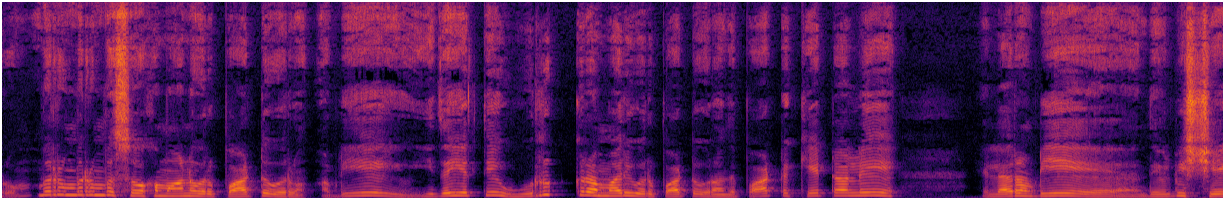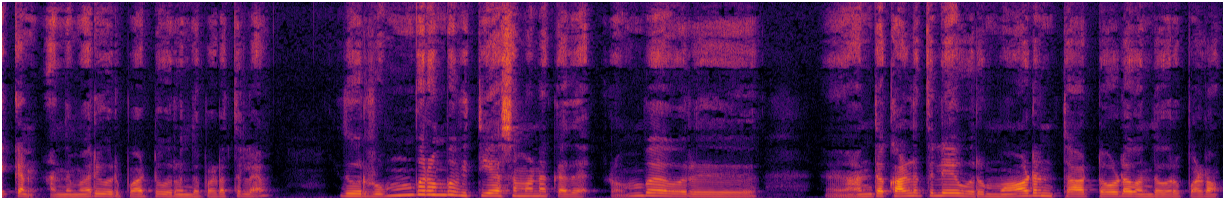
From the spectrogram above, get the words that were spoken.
ரொம்ப ரொம்ப ரொம்ப சோகமான ஒரு பாட்டு வரும். அப்படியே இதயத்தை உருக்கிற மாதிரி ஒரு பாட்டு வரும். அந்த பாட்டை கேட்டாலே எல்லோரும் அப்படியே தே வில் பி ஷேக்கன் அந்த மாதிரி ஒரு பாட்டு வரும் இந்த படத்தில். இது ஒரு ரொம்ப ரொம்ப வித்தியாசமான கதை. ரொம்ப ஒரு அந்த காலத்திலே ஒரு மாடர்ன் தாட்டோட வந்த ஒரு படம்.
